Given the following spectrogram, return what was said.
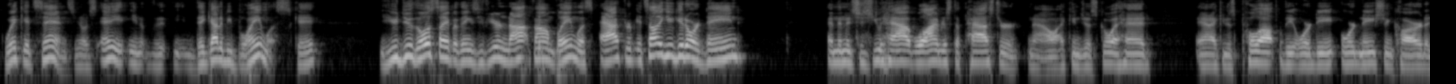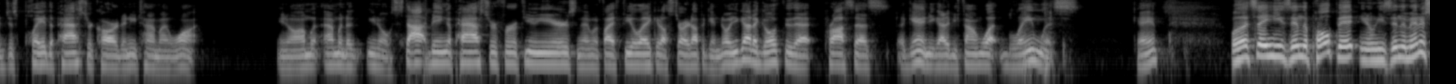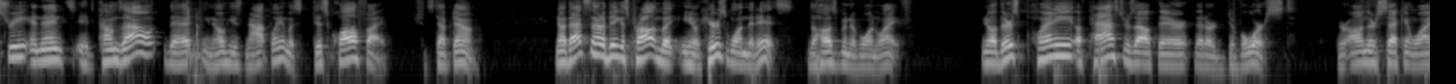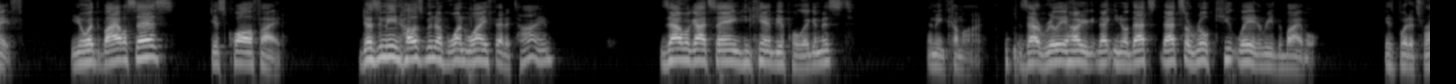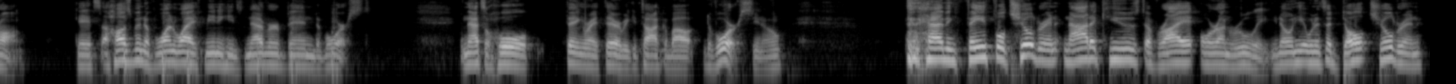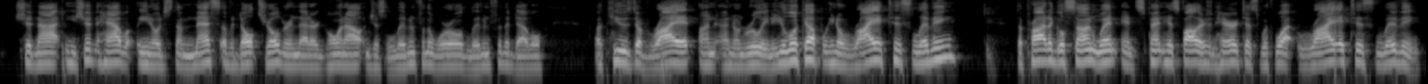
wicked sins, you know, just any, you know, they got to be blameless, okay? You do those type of things, if you're not found blameless after, it's not like you get ordained and then it's just you have, well, I'm just a pastor now. I can just go ahead and I can just pull out the ordination card and just play the pastor card anytime I want. You know, I'm, I'm going to, you know, stop being a pastor for a few years, and then if I feel like it, I'll start up again. No, you got to go through that process again. You got to be found what? Blameless. Okay? Well, let's say he's in the pulpit, you know, he's in the ministry, and then it comes out that, you know, he's not blameless, disqualified, should step down. Now, that's not a biggest problem, but, you know, here's one that is the husband of one wife. You know, there's plenty of pastors out there that are divorced, they're on their second wife. You know what the Bible says? Disqualified. Doesn't mean husband of one wife at a time. Is that what God's saying? He can't be a polygamist? I mean, come on. Is that really how you're that you know that's that's a real cute way to read the Bible. Is but it's wrong. Okay, it's a husband of one wife, meaning he's never been divorced. And that's a whole thing right there. We could talk about divorce, you know. Having faithful children, not accused of riot or unruly. You know, when it's adult children, should not he shouldn't have you know just a mess of adult children that are going out and just living for the world living for the devil accused of riot and, unruly. And you look up you know riotous living. The prodigal son went and spent his father's inheritance with what? Riotous living.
